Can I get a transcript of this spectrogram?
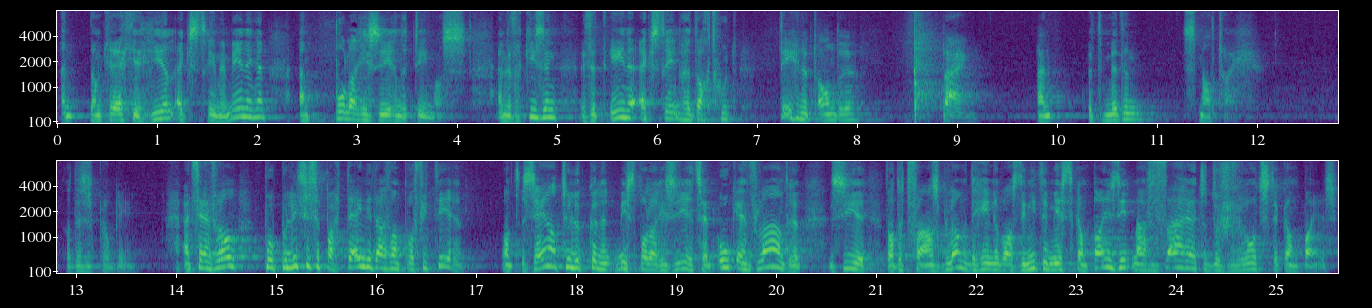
En dan krijg je heel extreme meningen en polariserende thema's. En de verkiezing is het ene extreem gedachtgoed tegen het andere. Bang. En het midden smelt weg. Dat is het probleem. En het zijn vooral populistische partijen die daarvan profiteren. Want zij natuurlijk kunnen het meest polariserend zijn. Ook in Vlaanderen zie je dat het Vlaams Belang degene was die niet de meeste campagnes deed, maar veruit de grootste campagnes.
